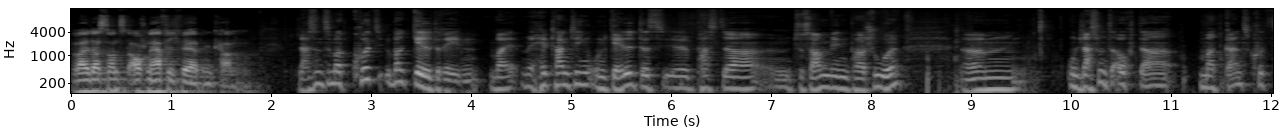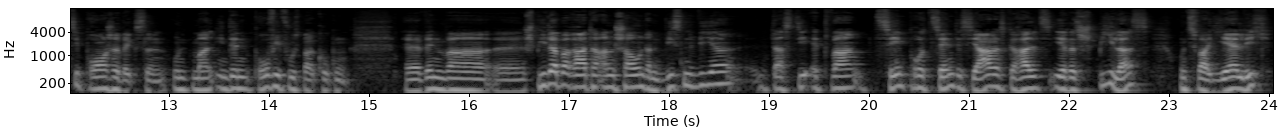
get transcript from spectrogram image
weil das sonst auch nervig werden kann. Lass uns mal kurz über Geld reden, weil Headhunting und Geld, das äh, passt da zusammen wie ein paar Schuhe. Ähm, und lass uns auch da mal ganz kurz die Branche wechseln und mal in den Profifußball gucken. Äh, wenn wir äh, Spielerberater anschauen, dann wissen wir, dass die etwa 10% des Jahresgehalts ihres Spielers, und zwar jährlich,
